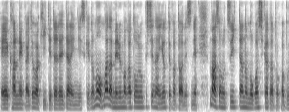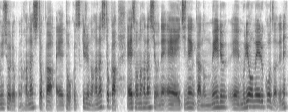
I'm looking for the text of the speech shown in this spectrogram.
えー、関連会とか聞いていただいたらいいんですけども、まだメルマガ登録してないよって方はですね、まあそのツイッターの伸ばし方とか文章力の話とか、え、トークスキルの話とか、え、その話をね、えー、1年間のメール、え、無料メール講座でね、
